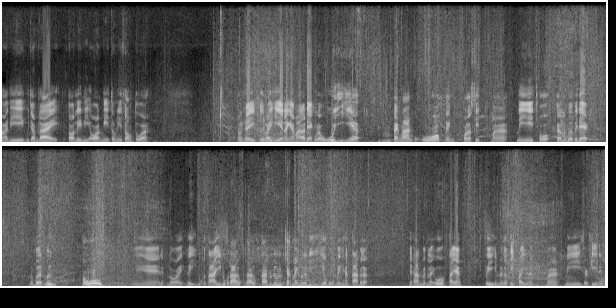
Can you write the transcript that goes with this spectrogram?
มาดีกูจำได้ ตอนเล่นนีออนมีตรงนี้สองตัว ต้องใช้ปืนไฟเฮียนะไงมาแล้วแดกกูแล้วอุ้ยเฮียแปลงร่างโอ้โหแม่งพลสิทธิ์มาหนีโชะกันระเบิดไปแดก ระเบิดมึงตูมนี่เรียบร้อยเฮ้ยลูกกระตายิงลูกกระตาลูกกระตาลูกกระตาดูดูชักแม่งดูดิเฮียโอ้โหแม่งหันตาไปแล้ว ไม่ทันไม่เป็นไรโอ้ตายยังเฮ้ยเห็นมันก็ติดไฟอยู่นะมามีสักทีหนึ่ง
